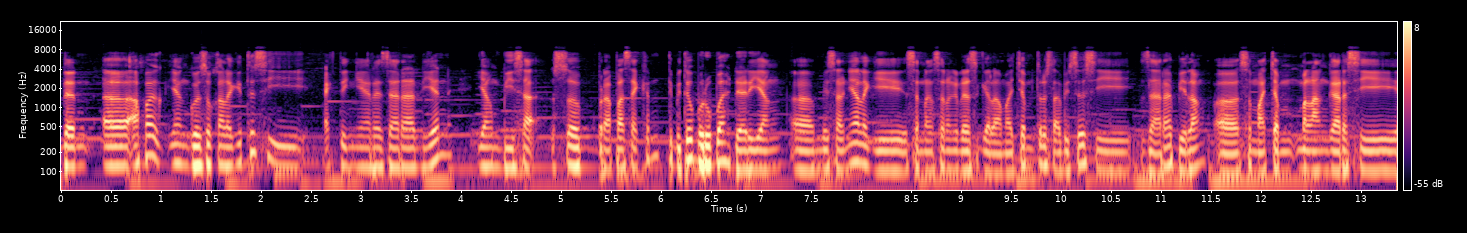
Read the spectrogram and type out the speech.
Dan eh, apa yang gue suka lagi tuh si actingnya Reza Radian yang bisa seberapa second tiba-tiba berubah dari yang eh, misalnya lagi seneng-seneng dan segala macam terus habis itu si Zara bilang eh, semacam melanggar si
